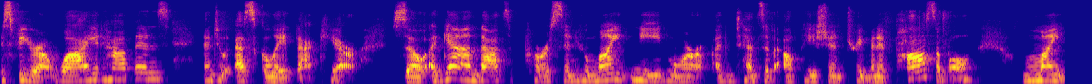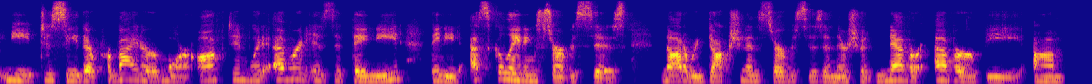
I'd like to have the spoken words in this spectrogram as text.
is figure out why it happens and to escalate that care. So again, that's a person who might need more intensive outpatient treatment if possible, might need to see their provider more often, whatever it is that they need. They need escalating services, not a reduction in services, and there should never, ever be um,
